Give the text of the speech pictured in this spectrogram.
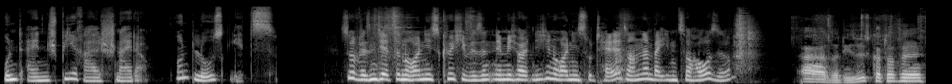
und einen Spiralschneider. Und los geht's. So, wir sind jetzt in Ronnys Küche. Wir sind nämlich heute nicht in Ronnys Hotel, sondern bei ihm zu Hause. Also die Süßkartoffel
